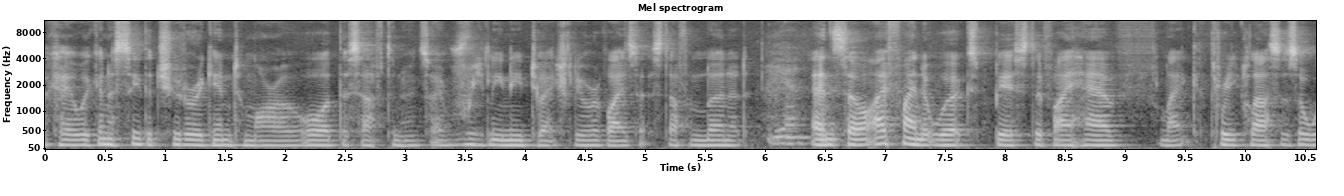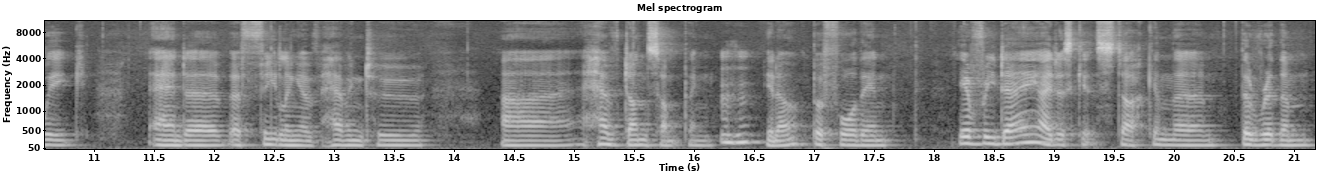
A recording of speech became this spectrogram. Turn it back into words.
okay, we're going to see the tutor again tomorrow or this afternoon, so I really need to actually revise that stuff and learn it. Yeah. And so I find it works best if I have like three classes a week and a, a feeling of having to uh, have done something, Mm-hmm. you know, before then. Every day I just get stuck in the, the rhythm.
